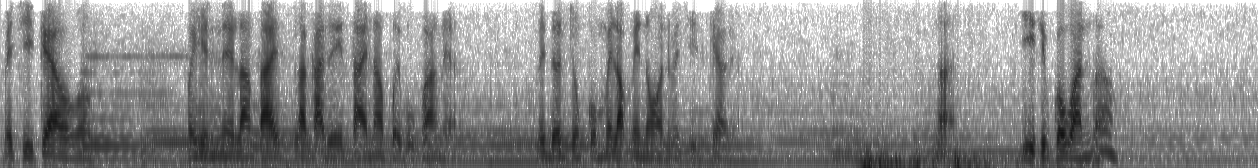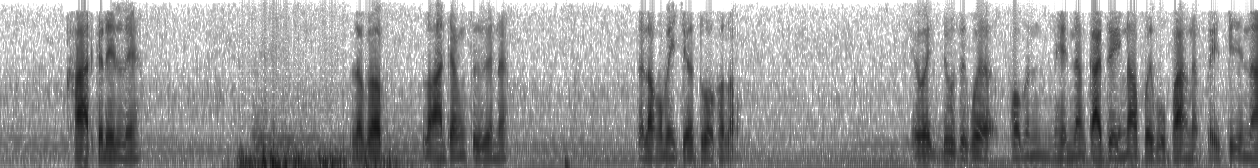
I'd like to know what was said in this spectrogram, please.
แม่ชีแก้วพอเห็นในร่างตายร่างกายตัวเองตายหน้าเปิดบุฟังเนี่ย เลยเดินจงกรมไม่หลับไม่นอนแม่ชีแก้วเนี่ยน่ะยี่สิบกว่าวันเอ้าขาดกระเด็นเลย แล้วก็เราอ่านจากหนังสือนะ แต่เราก็ไม่เจอตัวเขาหรอกเอ้ยรู้สึกว่าพอมันเห็นร่างกายตัวเองหน้าเปิดผุพังเนี่ยไปพิจารณา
